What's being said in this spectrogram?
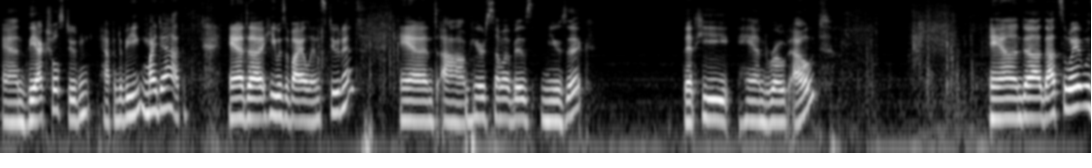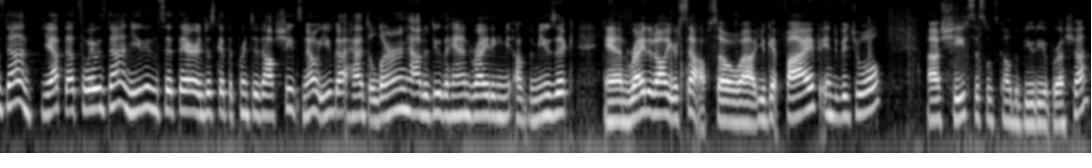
And the actual student happened to be my dad. And uh, he was a violin student. And um, here's some of his music that he hand wrote out. And uh, that's the way it was done. Yep, that's the way it was done. You didn't sit there and just get the printed off sheets. No, you got had to learn how to do the handwriting of the music and write it all yourself. So uh, you get five individual uh, sheets. This one's called The Beauty of Russia.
